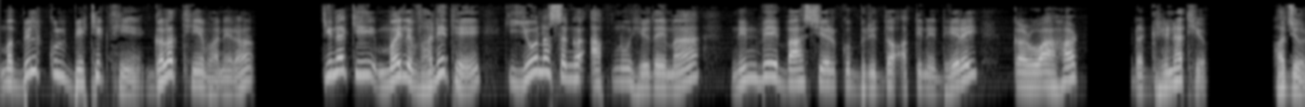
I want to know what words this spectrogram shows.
म बिल्कुल बेठिक थिएँ गलत थिएँ भनेर किनकि मैले भनेथे कि योनासँग आफ्नो हृदयमा निन्वेवासीहरूको विरुद्ध अति नै धेरै कड़वाहट र घृणा थियो। हजुर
